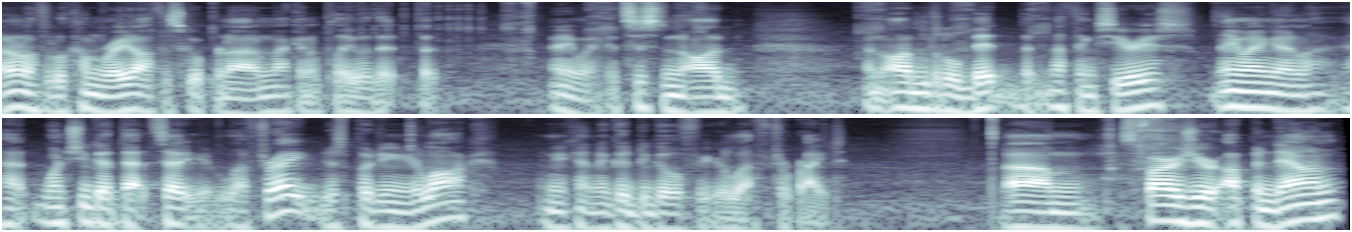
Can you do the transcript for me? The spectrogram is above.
I don't know if it'll come right off the scope or not. I'm not going to play with it, but anyway, it's just an odd, an odd little bit, but nothing serious. Anyway, I'm gonna, once you've got that set, your left, right, just put it in your lock, and you're kind of good to go for your left to right. Um, as far as your up and down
